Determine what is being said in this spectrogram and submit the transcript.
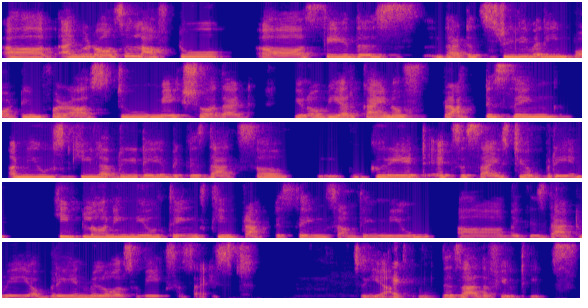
Uh, i would also love to uh, say this that it's really very important for us to make sure that you know we are kind of practicing a new skill every day because that's a great exercise to your brain keep learning new things keep practicing something new uh, because that way your brain will also be exercised. So yeah these are the few tips.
